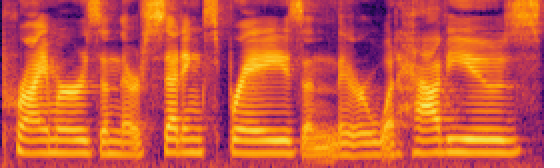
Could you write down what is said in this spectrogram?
primers and their setting sprays and their what have yous.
